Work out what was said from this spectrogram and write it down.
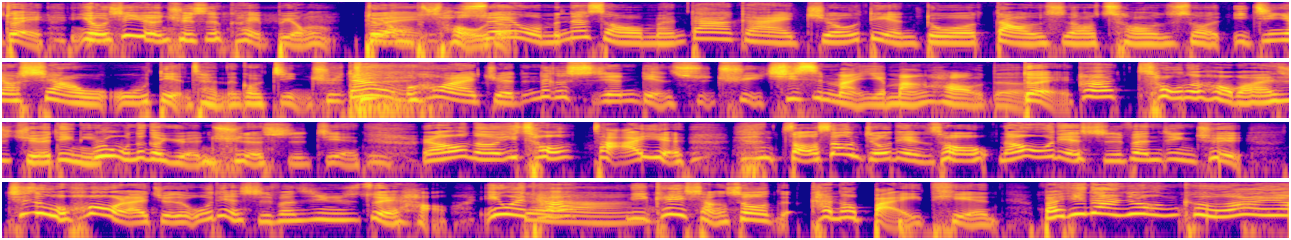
对，有些园区是可以不用对不用抽。所以我们那时候我们大概九点多到的时候抽的时候，已经要下午五点才能够进去。但是我们后来觉得那个时间点是去，其实蛮也蛮好的。对，他抽的号码还是决定你入那个园区的时间。嗯、然后呢，一抽眨眼，早上九点抽，然后五点十分进去。其实我后来觉得五点十分进去是最好，因为他你可以享受的看到白天，白天当然就很可爱啊，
